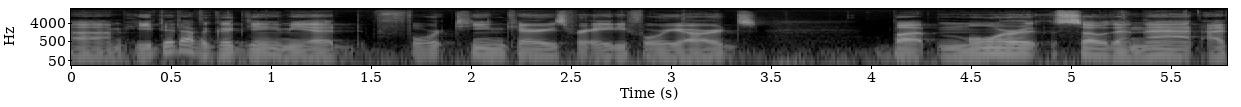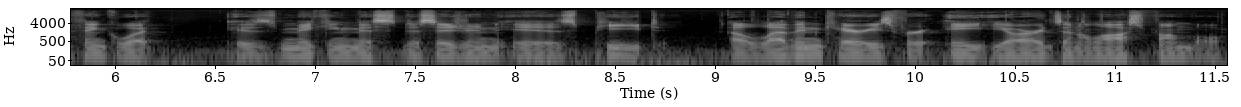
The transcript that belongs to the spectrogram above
Um, he did have a good game. He had 14 carries for 84 yards, but more so than that, I think what is making this decision is Peat 11 carries for eight yards and a lost fumble.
